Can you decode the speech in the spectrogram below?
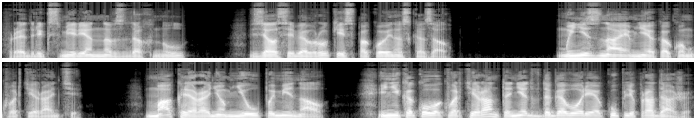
Фредерик смиренно вздохнул, взял себя в руки и спокойно сказал. «Мы не знаем ни о каком квартиранте. Маклер о нем не упоминал, и никакого квартиранта нет в договоре о купле-продаже.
